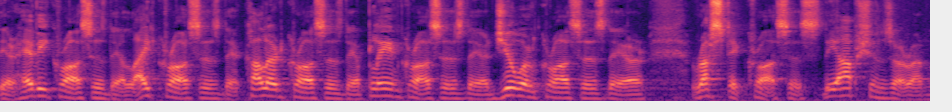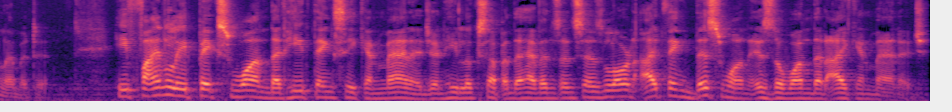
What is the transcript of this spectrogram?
They're heavy crosses. They're light crosses. They're colored crosses. They're plain crosses. They're jeweled crosses. They're rustic crosses. The options are unlimited he finally picks one that he thinks he can manage and he looks up at the heavens and says, Lord, I think this one is the one that I can manage.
